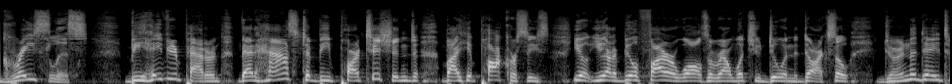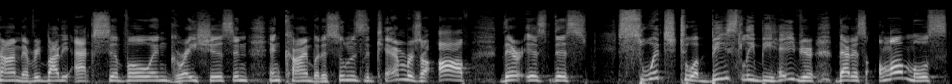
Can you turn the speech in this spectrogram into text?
graceless behavior pattern that has to be partitioned by hypocrisies. You know, you got to build firewalls around what you do in the dark. So during the daytime, everybody acts civil and gracious and, and kind. But as soon as the cameras are off, there is this switch to a beastly behavior that is almost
